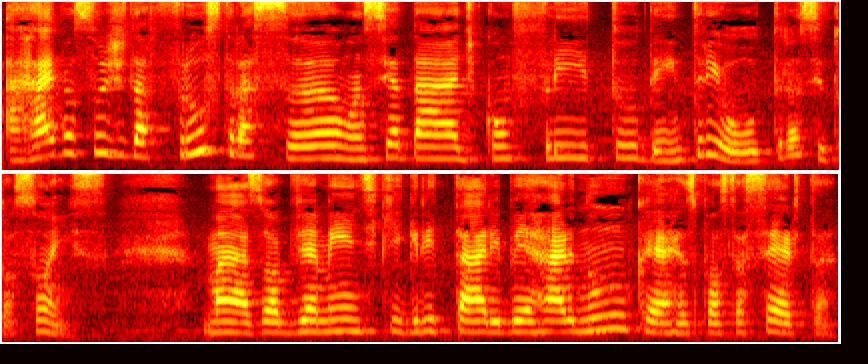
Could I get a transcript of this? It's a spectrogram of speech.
A raiva surge da frustração, ansiedade, conflito, dentre outras situações. Mas, obviamente, que gritar e berrar nunca é a resposta certa.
